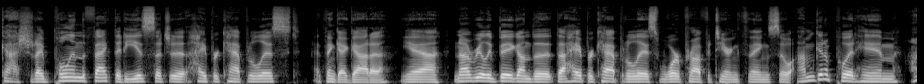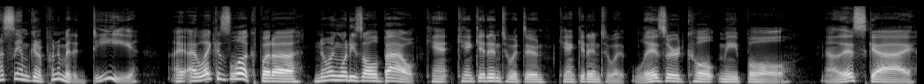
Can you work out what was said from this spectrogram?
gosh, should I pull in the fact that he is such a hyper capitalist? I think I gotta. Yeah, not really big on the the hyper capitalist war profiteering thing, so I'm gonna put him. Honestly, I'm gonna put him at a D. I, I like his look, but uh, knowing what he's all about, can't can't get into it, dude. Can't get into it. Lizard cult meeple. Now this guy,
